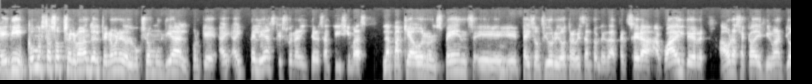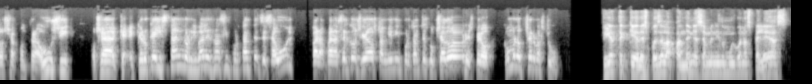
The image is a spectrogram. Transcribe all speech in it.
Eddie, ¿cómo estás observando el fenómeno del boxeo mundial? Porque hay, hay peleas que suenan interesantísimas. La Pacquiao Errol Spence, eh, mm. Tyson Fury otra vez dándole la tercera a Wilder. Ahora se acaba de firmar Joshua contra Usyk. O sea, que, creo que ahí están los rivales más importantes de Saúl para, para ser considerados también importantes boxeadores. Pero, ¿cómo lo observas tú? Fíjate que después de la pandemia se han venido muy buenas peleas.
